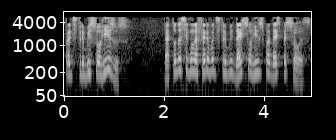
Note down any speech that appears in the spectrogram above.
para distribuir sorrisos. Né? Toda segunda-feira eu vou distribuir 10 sorrisos para 10 pessoas.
